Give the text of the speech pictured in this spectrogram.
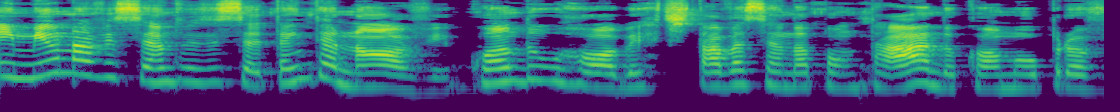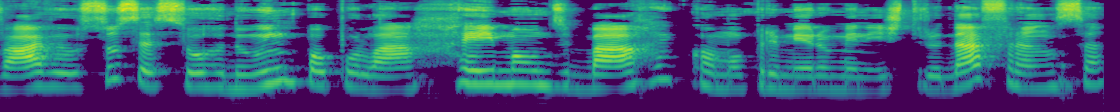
Em 1979, quando o Robert estava sendo apontado como o provável sucessor do impopular Raymond Barre como primeiro-ministro da França,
